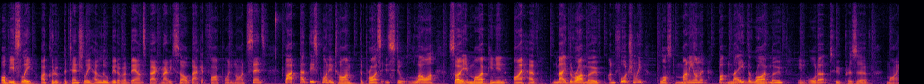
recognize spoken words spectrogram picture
obviously I could have potentially had a little bit of a bounce back, maybe sold back at 5.9 cents but at this point in time, the price is still lower. So in my opinion, I have made the right move. Unfortunately, lost money on it, but made the right move in order to preserve my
